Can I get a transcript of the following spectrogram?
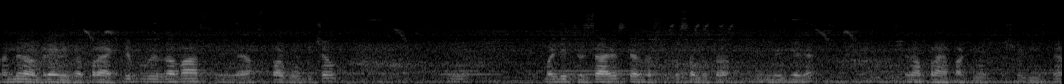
намирам време да правя клипове за вас и аз това го обичам. И бъдете заедно следващата събота и неделя. Ще направя пак нещо, ще измисля.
